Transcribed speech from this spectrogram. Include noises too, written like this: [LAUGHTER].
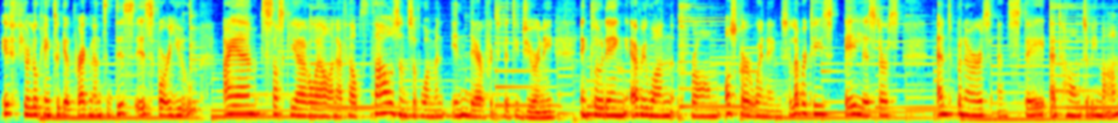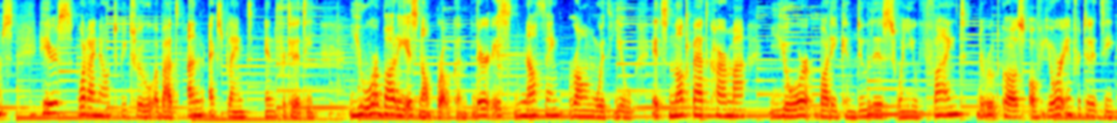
If you're looking to get pregnant, this is for you. I am Saskia Roell, and I've helped thousands of women in their fertility journey, including everyone from Oscar winning celebrities, A-listers, entrepreneurs, and stay at home to be moms. Here's what I know to be true about unexplained infertility. Your body is not broken. There is nothing wrong with you. It's not bad karma your body can do this when you find the root cause of your infertility.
